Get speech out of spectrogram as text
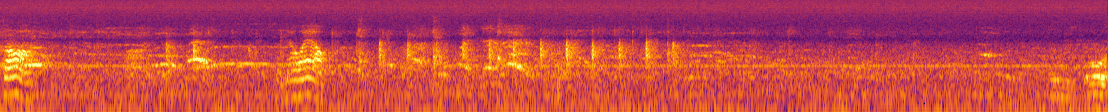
stop. But no out. Number four.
